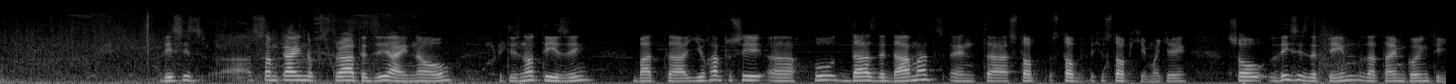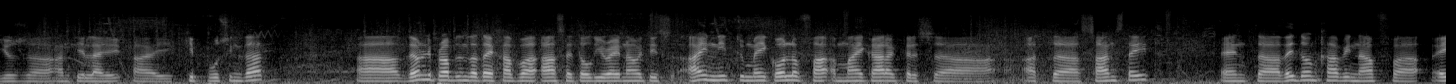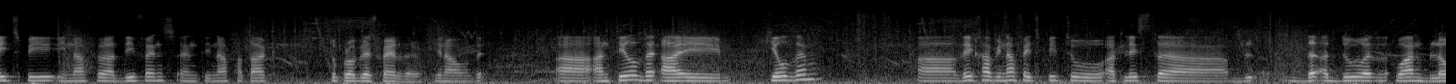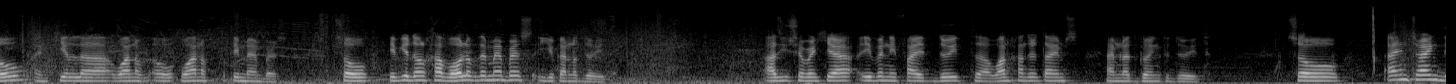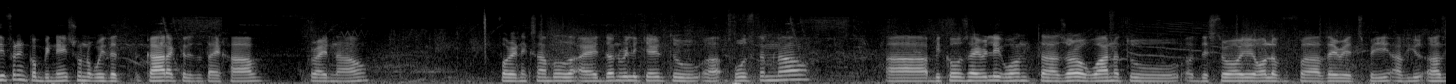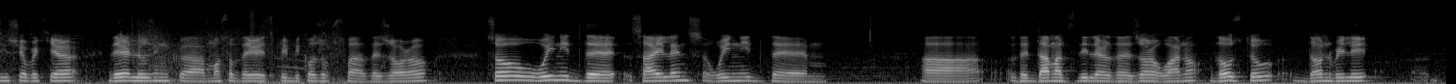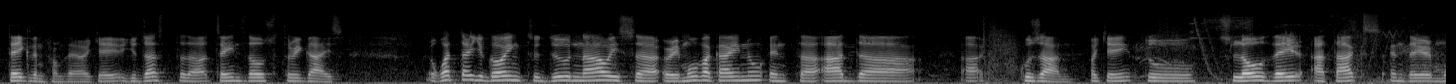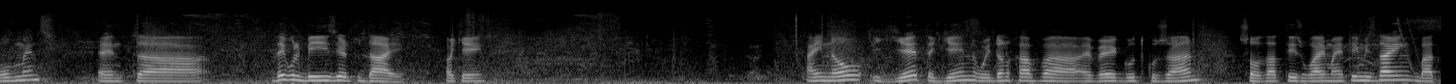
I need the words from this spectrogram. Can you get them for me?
This is some kind of strategy, I know. It is not easy, but you have to see who does the damage and stop, stop, stop him, okay? So this is the team that I'm going to use uh, until I, I keep pushing that. Uh, the only problem that I have, uh, as I told you right now, it is I need to make all of uh, my characters uh, at uh, Sun State and they don't have enough HP, enough defense and enough attack to progress further, you know. The, until the, I kill them, they have enough HP to at least do one blow and kill one of one of the team members. So if you don't have all of the members, you cannot do it. As you see over here, even if I do it 100 times, I'm not going to do it. So I'm trying different combination with the characters that I have right now. For an example, I don't really care to push them now uh, because I really want uh, Zoro Wano to uh, destroy all of uh, their HP. As you, as you, see over here, they're losing uh, most of their HP because of uh, the Zoro. So we need the silence, we need the um, the damage dealer, the Zoro Wano. Those two don't really take them from there, okay? You just change those three guys. What are you going to do now is remove Akainu and add uh, Kuzan, okay, to slow their attacks and their movements, and uh, they will be easier to die, okay. I know yet again we don't have uh, a very good Kuzan, so that is why my team is dying, but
